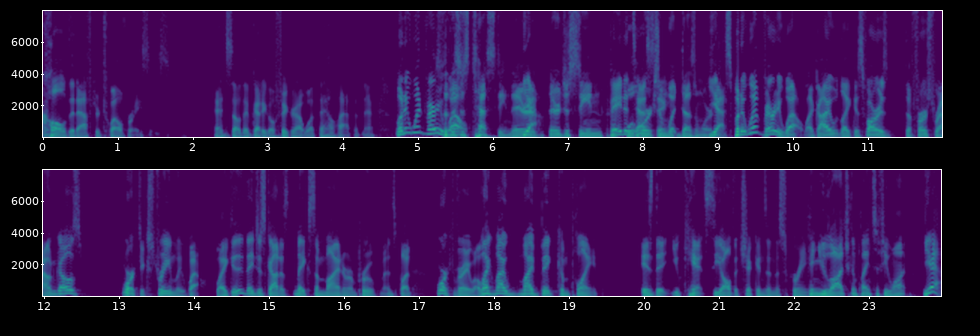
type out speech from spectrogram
called it after 12 races. And so they've got to go figure out what the hell happened there. But it went very So well. this is testing. They're Yeah. they're just seeing Beta what works and what doesn't work. Yes, but it went very well. Like I would like as far as the first round goes, worked extremely well. Like it- they just got to make some minor improvements, but worked very well. Like my my big complaint is that you can't see all the chickens in the screen. Can you lodge complaints if you want? Yeah,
